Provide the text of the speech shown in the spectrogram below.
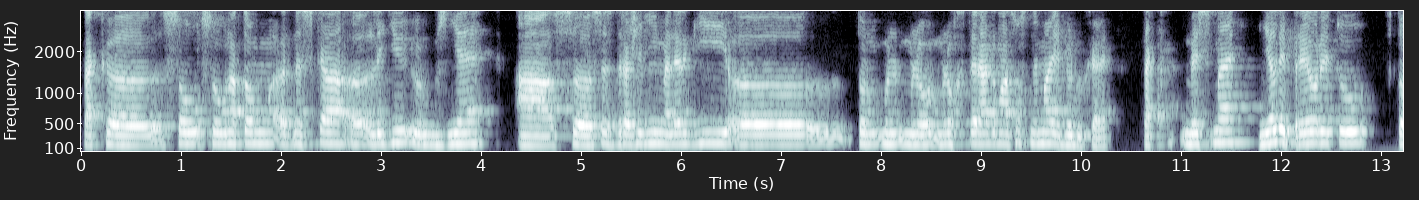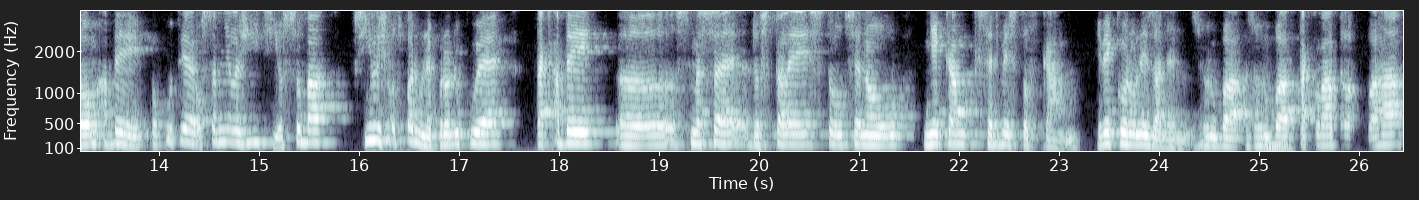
tak eh, jsou, jsou na tom dneska eh, lidi různě a s, se zdražením energií eh, to mno, mnoho, která domácnost nemá jednoduché. Tak my jsme měli prioritu v tom, aby pokud je osaměle žijící osoba, příliš odpadu neprodukuje, tak aby uh, jsme se dostali s tou cenou někam k sedmistovkám. Dvě koruny za den, zhruba, zhruba hmm. taková byla úvaha.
